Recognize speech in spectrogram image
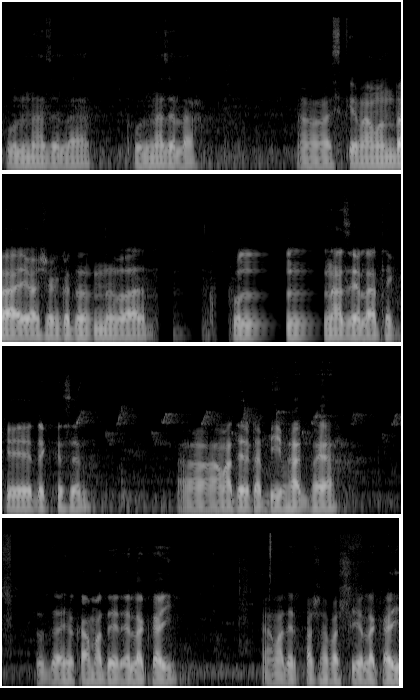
খুলনা জেলা খুলনা জেলা। আজকে মামুন ভাই অসংখ্য ধন্যবাদ খুলনা জেলা থেকে দেখতেছেন। আমাদের এটা বিভাগ ভাইয়া। তো যাই হোক, আমাদের এলাকায়, আমাদের পাশাপাশি এলাকায়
